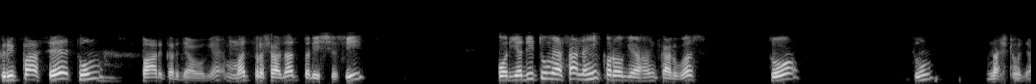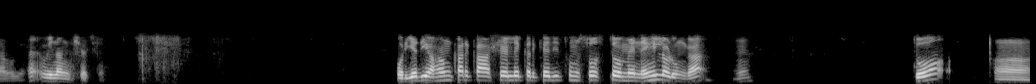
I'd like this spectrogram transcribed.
कृपा से तुम पार कर जाओगे। मत प्रसादात परिष्यसी। और यदि तुम ऐसा नहीं करोगे अहंकार वश तो तुम नष्ट हो जाओगे हैं, से। और यदि अहंकार का आश्रय लेकर के यदि तुम सोचते हो मैं नहीं लड़ूँगा तो अ,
